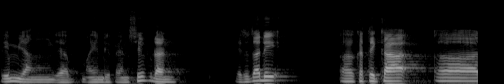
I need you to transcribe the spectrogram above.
tim yang ya main defensif. Dan itu tadi uh, ketika uh,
